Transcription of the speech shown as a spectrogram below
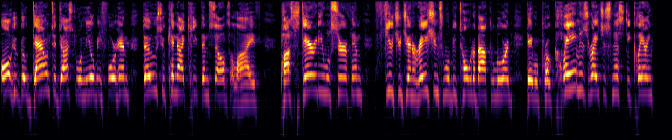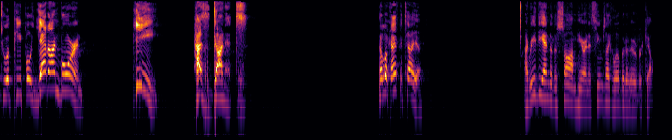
All who go down to dust will kneel before him. Those who cannot keep themselves alive Posterity will serve him. Future generations will be told about the Lord. They will proclaim his righteousness, declaring to a people yet unborn, He has done it. Now, look, I have to tell you, I read the end of the psalm here, and it seems like a little bit of overkill.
